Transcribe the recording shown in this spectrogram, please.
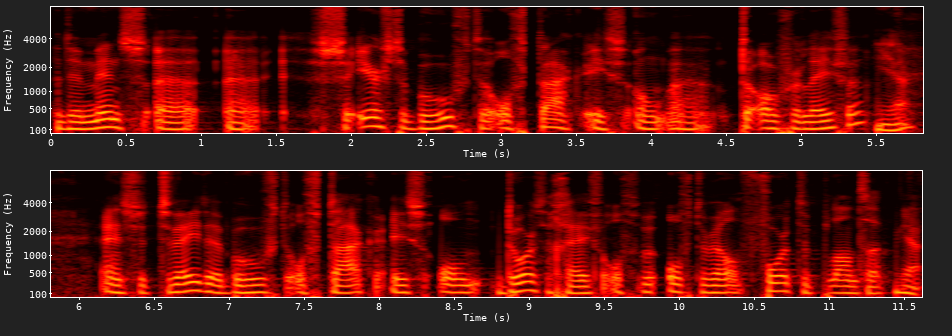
de mens zijn eerste behoefte of taak is om te overleven. Ja. En zijn tweede behoefte of taak is om door te geven, of, oftewel voort te planten. Ja.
